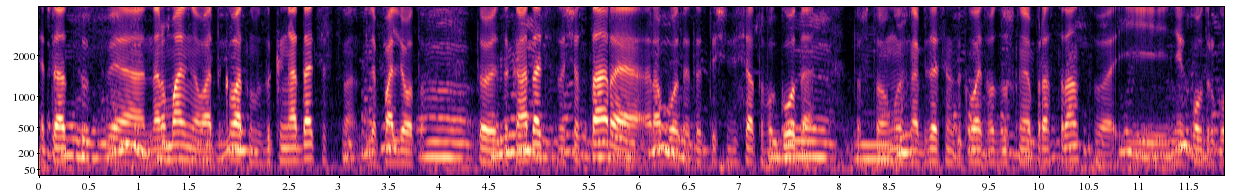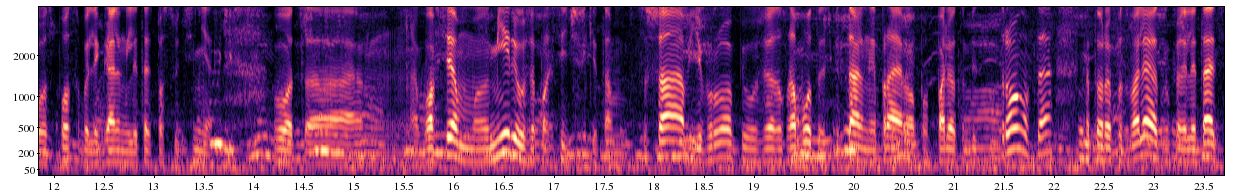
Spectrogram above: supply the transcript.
Это отсутствие нормального, адекватного законодательства для полетов. То есть законодательство сейчас старое, работает от 2010 года, то, что нужно обязательно закрывать воздушное пространство, и никакого другого способа легально летать по сути нет. Вот. А, во всем мире уже практически там в США, в Европе уже разработали специальные правила по полетам без дронов, да, которые позволяют например, летать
